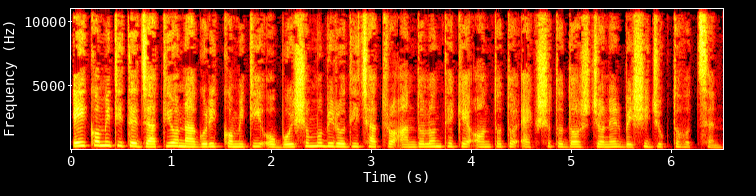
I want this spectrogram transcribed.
এই কমিটিতে জাতীয় নাগরিক কমিটি ও বৈষম্যবিরোধী ছাত্র আন্দোলন থেকে অন্তত একশত জনের বেশি যুক্ত হচ্ছেন।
